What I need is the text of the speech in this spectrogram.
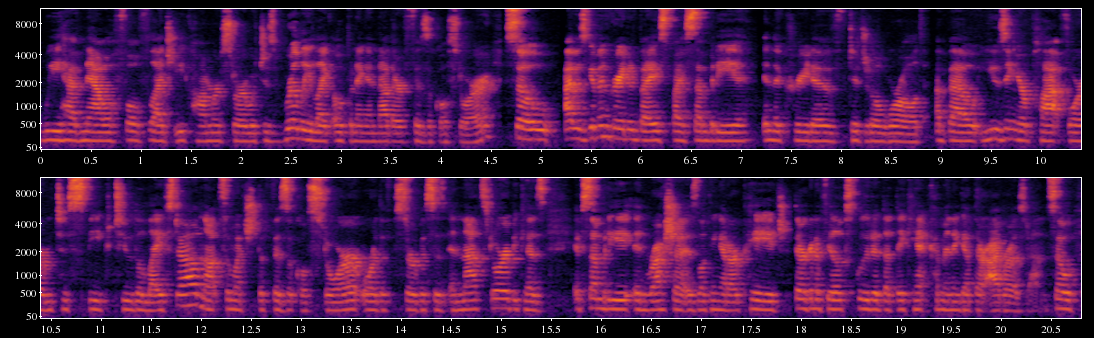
we have now a full fledged e-commerce store, which is really like opening another physical store. So I was given great advice by somebody in the creative digital world about using your platform to speak to the lifestyle, not so much the physical store or the services in that store, because if somebody in Russia is looking at our page, they're going to feel excluded that they can't come in and get their eyebrows done. So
